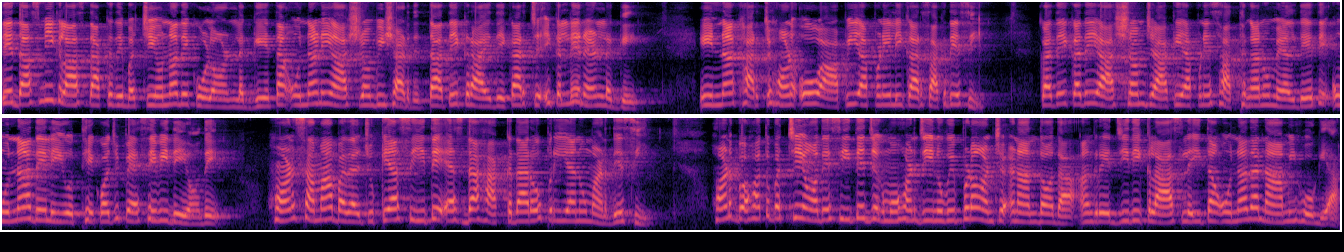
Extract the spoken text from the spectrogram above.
ਤੇ 10ਵੀਂ ਕਲਾਸ ਤੱਕ ਦੇ ਬੱਚੇ ਉਹਨਾਂ ਦੇ ਕੋਲ ਆਉਣ ਲੱਗੇ ਤਾਂ ਉਹਨਾਂ ਨੇ ਆਸ਼ਰਮ ਵੀ ਛੱਡ ਦਿੱਤਾ ਤੇ ਕਿਰਾਏ ਦੇ ਘਰ 'ਚ ਇਕੱਲੇ ਰਹਿਣ ਲੱਗੇ। ਇੰਨਾ ਖਰਚ ਹੁਣ ਉਹ ਆਪ ਹੀ ਆਪਣੇ ਲਈ ਕਰ ਸਕਦੇ ਸੀ। ਕਦੇ-ਕਦੇ ਆਸ਼ਰਮ ਜਾ ਕੇ ਆਪਣੇ ਸਾਥੀਆਂ ਨੂੰ ਮਿਲਦੇ ਤੇ ਉਹਨਾਂ ਦੇ ਲਈ ਉੱਥੇ ਕੁਝ ਪੈਸੇ ਵੀ ਦੇ ਆਉਂਦੇ। ਹੁਣ ਸਮਾਂ ਬਦਲ ਚੁੱਕਿਆ ਸੀ ਤੇ ਇਸ ਦਾ ਹੱਕਦਾਰ ਉਹ ਪ੍ਰਿਆ ਨੂੰ ਮੰਨਦੇ ਸੀ। ਹੁਣ ਬਹੁਤ ਬੱਚੇ ਆਉਂਦੇ ਸੀ ਤੇ ਜਗਮੋਹਨ ਜੀ ਨੂੰ ਵੀ ਪੜਾਉਣ 'ਚ ਆਨੰਦ ਆਉਂਦਾ। ਅੰਗਰੇਜ਼ੀ ਦੀ ਕਲਾਸ ਲਈ ਤਾਂ ਉਹਨਾਂ ਦਾ ਨਾਮ ਹੀ ਹੋ ਗਿਆ।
